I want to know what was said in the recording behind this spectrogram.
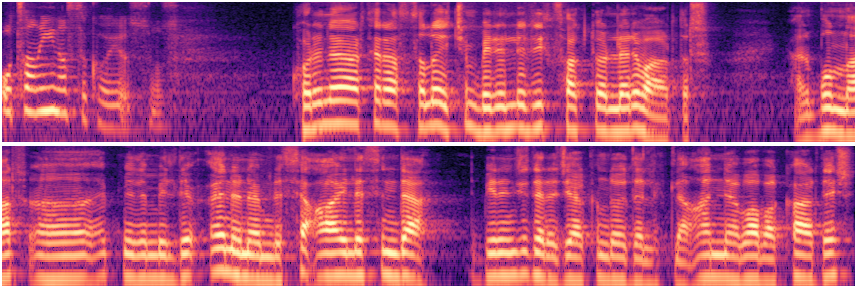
O tanıyı nasıl koyuyorsunuz? Koroner arter hastalığı için belirli risk faktörleri vardır. Yani bunlar e, hepimizin bildiği en önemlisi ailesinde birinci derece yakında özellikle anne, baba, kardeş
